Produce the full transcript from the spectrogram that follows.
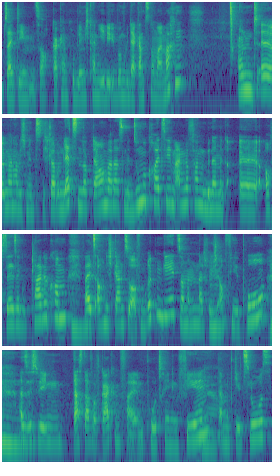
seitdem ist auch gar kein Problem. Ich kann jede Übung wieder ganz normal machen. Und äh, irgendwann habe ich mit, ich glaube im letzten Lockdown war das, mit Sumo-Kreuzheben angefangen und bin damit äh, auch sehr, sehr gut klargekommen, weil es auch nicht ganz so auf den Rücken geht, sondern natürlich auch viel Po. Also deswegen, das darf auf gar keinen Fall im Po-Training fehlen. Ja. Damit geht's los.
